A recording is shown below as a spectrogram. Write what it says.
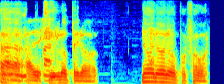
ah, a, decirlo, pero no, no, no, por favor.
